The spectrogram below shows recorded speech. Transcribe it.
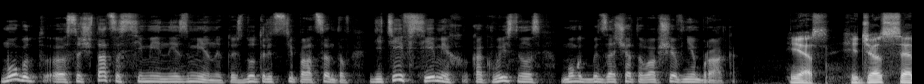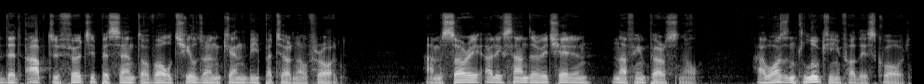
могут э, сочетаться с семейной изменой. То есть до 30% детей в семьях, как выяснилось, могут быть зачаты вообще вне брака. Yes, he just said that up to 30% of all children can be paternal fraud. I'm sorry, Alexander Vecherin, nothing personal. I wasn't looking for this quote.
